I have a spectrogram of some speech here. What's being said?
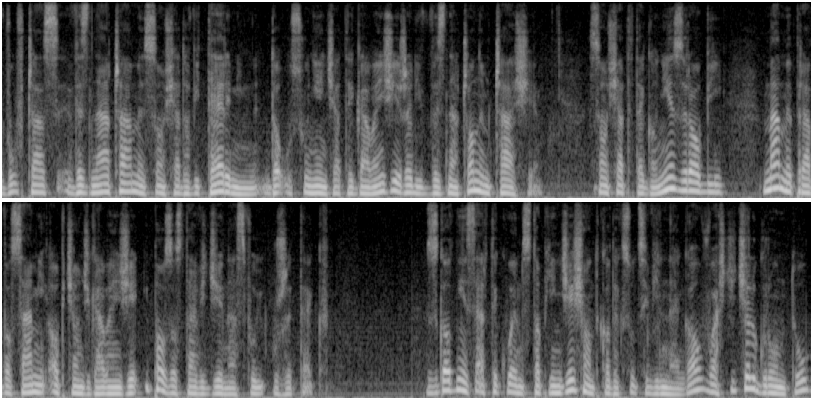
wówczas wyznaczamy sąsiadowi termin do usunięcia tych gałęzi. Jeżeli w wyznaczonym czasie sąsiad tego nie zrobi, mamy prawo sami obciąć gałęzie i pozostawić je na swój użytek. Zgodnie z artykułem 150 kodeksu cywilnego właściciel gruntu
